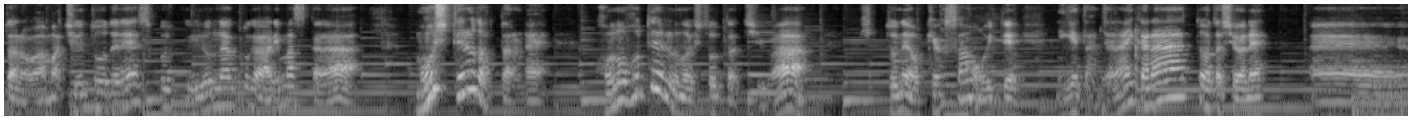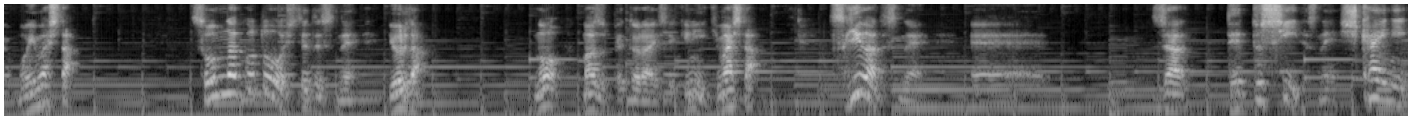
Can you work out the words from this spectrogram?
たのは、まあ、中東でねすごくいろんなことがありますからもしテロだったらねこのホテルの人たちはきっとねお客さんを置いて逃げたんじゃないかなと私はね、えー、思いましたそんなことをしてですねヨルダンのまずペトラ遺跡に行きました。次はですね、えーザ・デッド・シーですね、視界に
